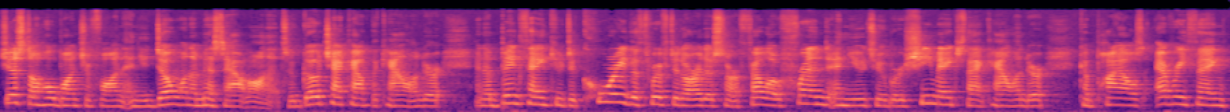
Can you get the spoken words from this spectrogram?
just a whole bunch of fun and you don't want to miss out on it. So go check out the calendar. And a big thank you to Kori, the Thrifted Artist, our fellow friend and YouTuber. She makes that calendar, compiles everything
